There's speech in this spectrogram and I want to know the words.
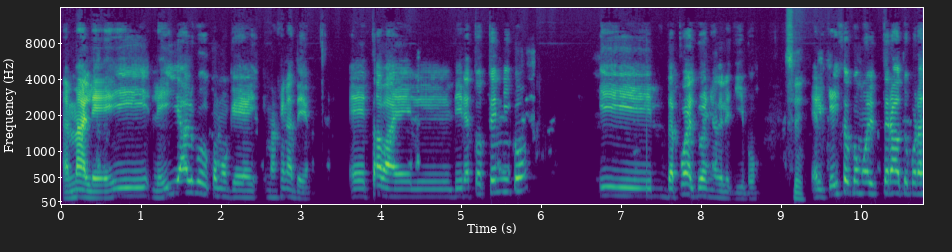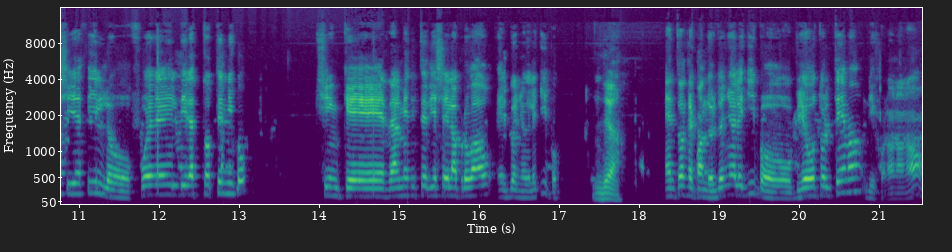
Además, leí, leí algo como que, imagínate, estaba el director técnico y después el dueño del equipo. Sí. El que hizo como el trato, por así decirlo, fue el director técnico, sin que realmente diese el aprobado el dueño del equipo. Ya. Entonces, cuando el dueño del equipo vio todo el tema, dijo, no, no, no,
